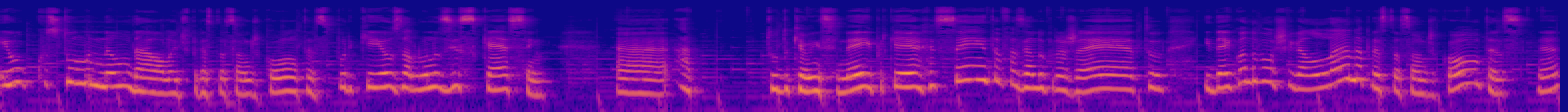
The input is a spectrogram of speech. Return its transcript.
eu costumo não dar aula de prestação de contas porque os alunos esquecem uh, a, tudo que eu ensinei, porque é recém estão fazendo o projeto, e daí quando vão chegar lá na prestação de contas, né,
